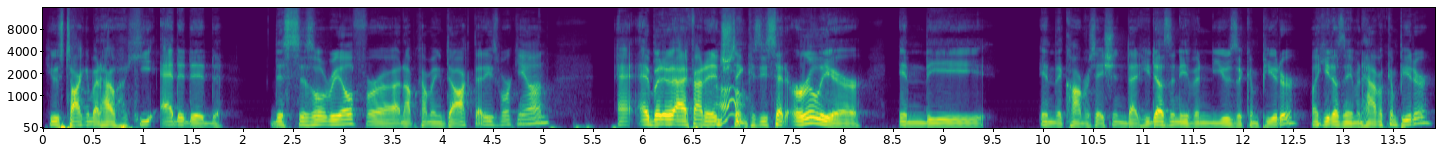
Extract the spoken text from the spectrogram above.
he was talking about how he edited this sizzle reel for an upcoming doc that he's working on. And, but I found it interesting oh. because he said earlier in the in the conversation that he doesn't even use a computer, like he doesn't even have a computer.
